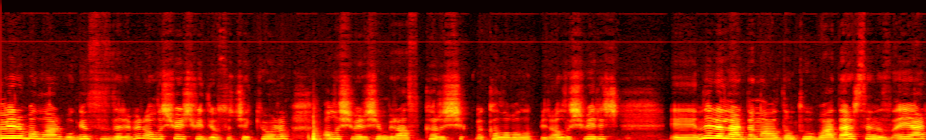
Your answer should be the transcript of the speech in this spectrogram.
merhabalar. Bugün sizlere bir alışveriş videosu çekiyorum. Alışverişim biraz karışık ve kalabalık bir alışveriş. Ee, nerelerden aldın Tuğba derseniz eğer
